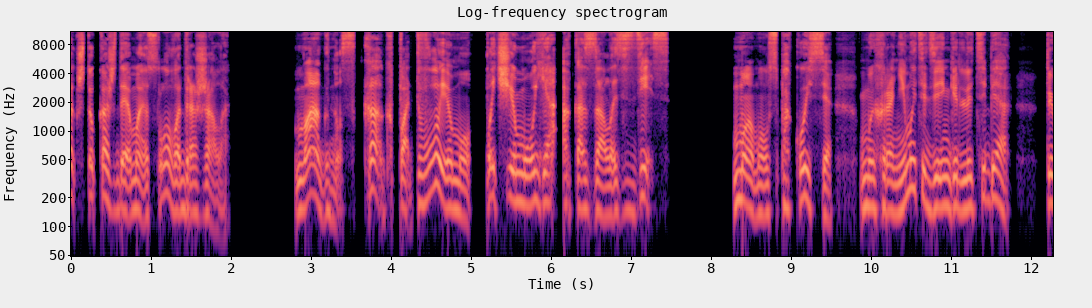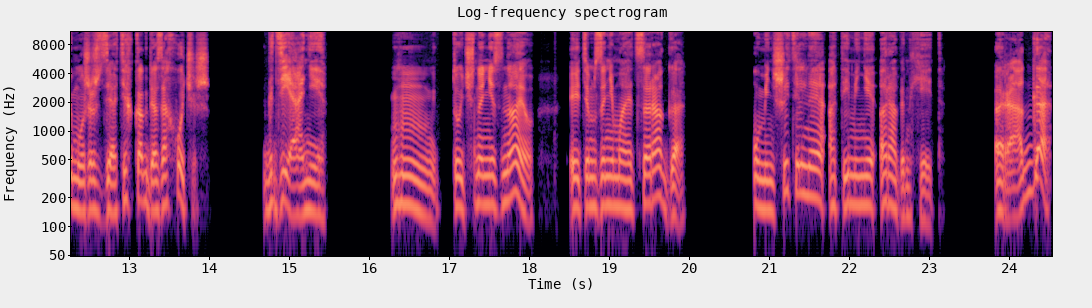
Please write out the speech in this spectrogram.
так что каждое мое слово дрожало. «Магнус, как, по-твоему, почему я оказалась здесь?» «Мама, успокойся, мы храним эти деньги для тебя. Ты можешь взять их, когда захочешь». «Где они?» «Хм, точно не знаю. Этим занимается Рагга». Уменьшительное от имени Рагенхейт. «Рагга?»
